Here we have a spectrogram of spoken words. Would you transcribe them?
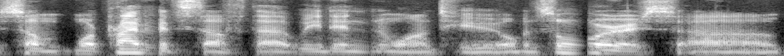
some more private stuff that we didn't want to open source um,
